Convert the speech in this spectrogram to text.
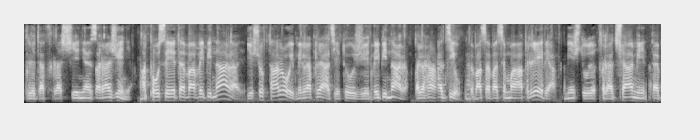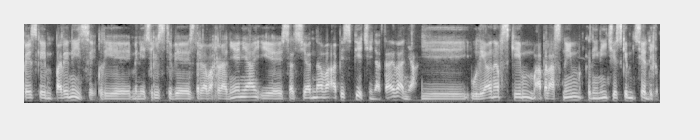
предотвращения заражения. А после этого вебинара еще второй мероприятие, тоже вебинар, проходил 28 апреля между врачами Тайбэйской больницы при Министерстве здравоохранения и социального обеспечения Тайваня и Ульяновским областным клиническим центром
